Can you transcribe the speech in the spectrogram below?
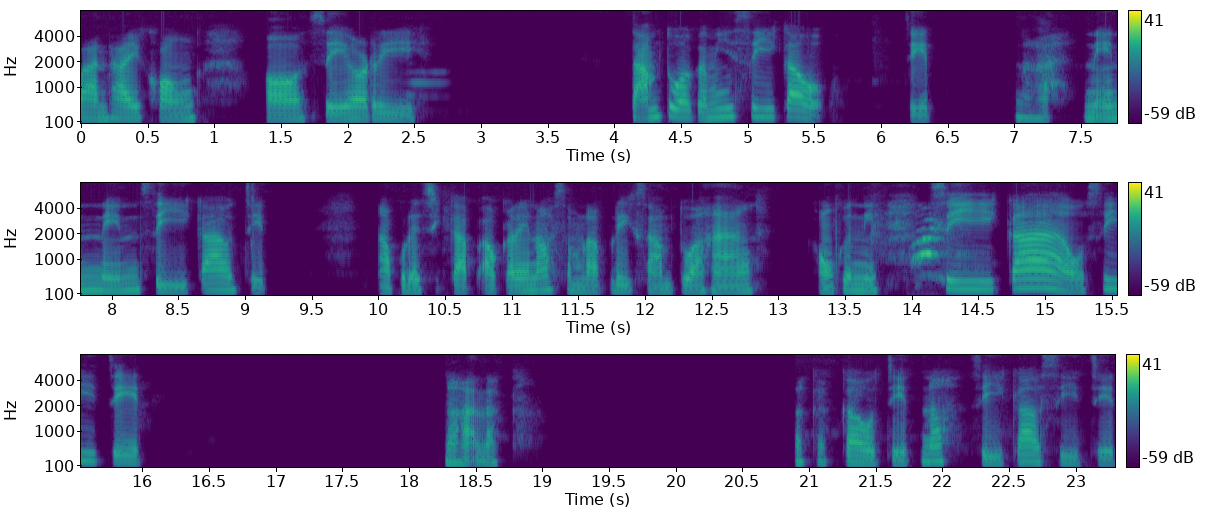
บาลไทยของออเซรีสามตัวก็มีสี่เก้าเจ็ดนะคะเน้นเน้นสี่เก้าเจ็ดเอาผู้ใดสิกลับเอาก็ได้เนาะสำหรับเลขสามตัวหางของเพิ่นนี่สี่เก้าสี่เจ็ดนะคะแล้ว แล้วก็เก้าเจ็ดเนาะสี่เก้าสี่เจ็ด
